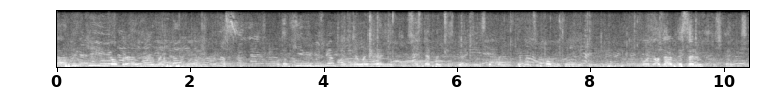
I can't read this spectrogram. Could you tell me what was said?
А ми в Києві обрали на Майдані. У нас от в Києві візьмемо, тоді на Майдані всі степанці збираються, і степанці, степанці повні. От, а зараз буде салют, почекайте що.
